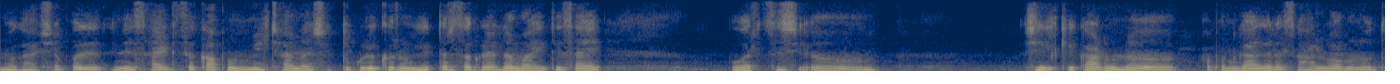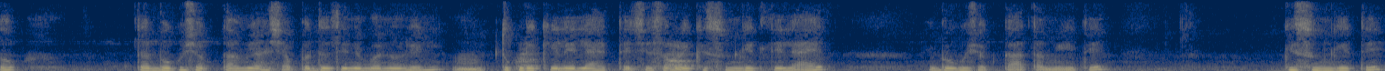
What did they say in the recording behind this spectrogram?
मग अशा पद्धतीने साईडचं कापून मी छान असे तुकडे करून घेत तर सगळ्यांना माहितीच आहे. वरचं शिलके काढून आपण गाजराचा हलवा बनवतो. तर बघू शकता मी अशा पद्धतीने बनवलेले तुकडे केलेले आहेत त्याचे सगळे किसून घेतलेले आहेत. हे बघू शकता आता मी इथे किसून घेते.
